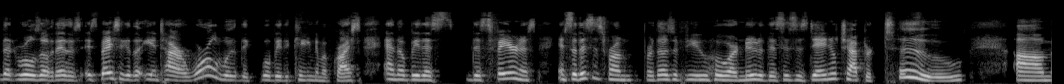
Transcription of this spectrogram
that rules over there. It's basically the entire world will, be, will be the kingdom of Christ, and there'll be this this fairness. And so this is from for those of you who are new to this. This is Daniel chapter two, um,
